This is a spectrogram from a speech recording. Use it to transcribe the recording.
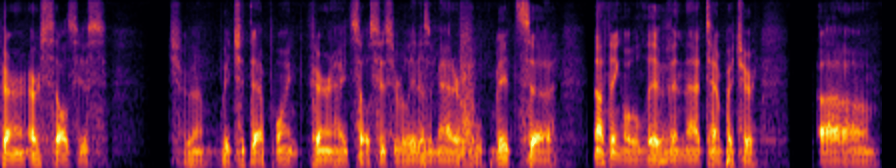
Fahrenheit or Celsius, which, uh, which at that point Fahrenheit Celsius it really doesn't matter. It's uh, nothing will live in that temperature. Um,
